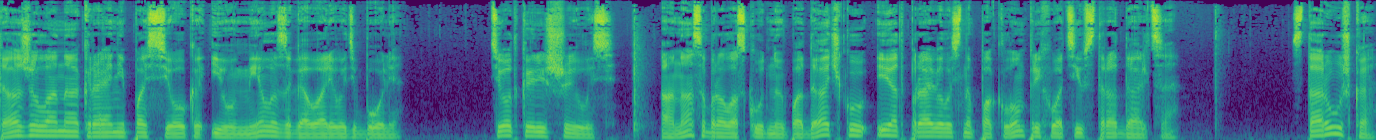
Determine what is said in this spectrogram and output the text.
Та жила на окраине поселка и умела заговаривать боли. Тетка решилась. Она собрала скудную подачку и отправилась на поклон, прихватив страдальца. Старушка,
